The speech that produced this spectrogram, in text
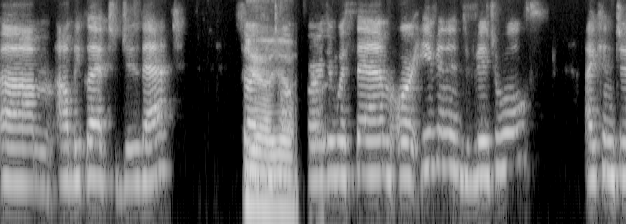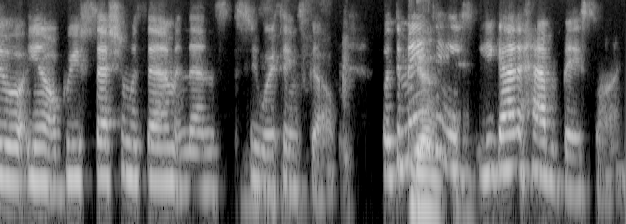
um, I'll be glad to do that. So yeah, I can talk yeah. further with them or even individuals. I can do, you know, a brief session with them and then see where things go. But the main yeah. thing is you got to have a baseline.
